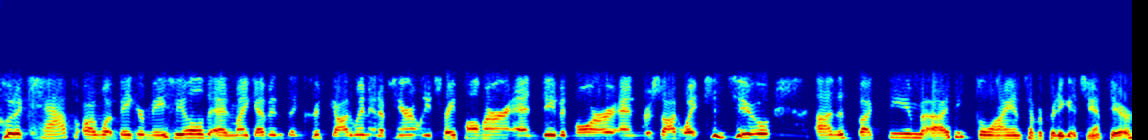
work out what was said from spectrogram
put a cap on what Baker Mayfield and Mike Evans and Chris Godwin and apparently Trey Palmer and David Moore and Rachaad White can do on this Bucks team, I think the Lions have a pretty good chance here.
